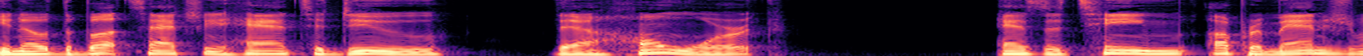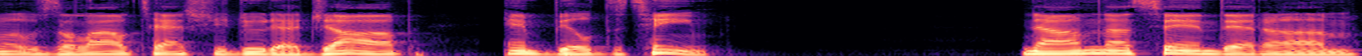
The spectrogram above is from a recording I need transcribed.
You know, the Bucks actually had to do their homework as a team. Upper management was allowed to actually do that job and build the team. Now, I'm not saying that um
